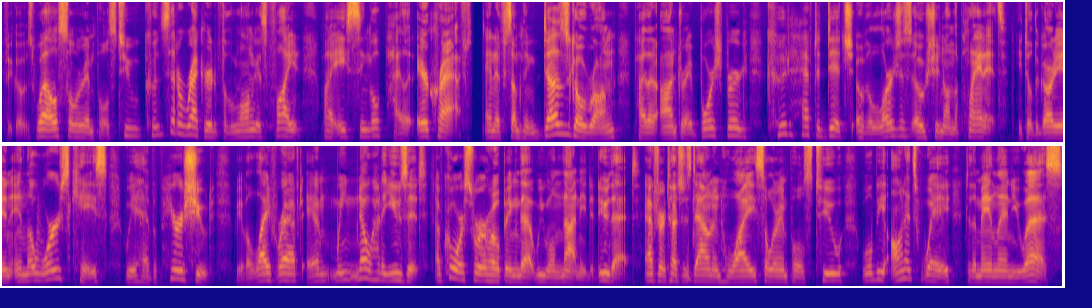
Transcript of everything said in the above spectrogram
If it goes well, Solar Impulse 2 could set a record for the longest flight by a single pilot aircraft. And if something does go wrong, pilot Andre Borschberg could have to ditch over the largest ocean on the planet. He told The Guardian, in the worst case, we have a parachute, we have a life raft, and we know how to use it. Of course, we're hoping that we will not need to do that. After it touches down in Hawaii, Solar Impulse 2 will be on its way to the mainland US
